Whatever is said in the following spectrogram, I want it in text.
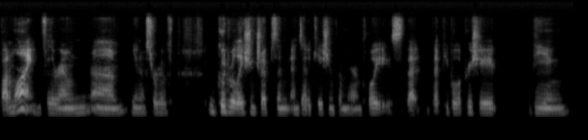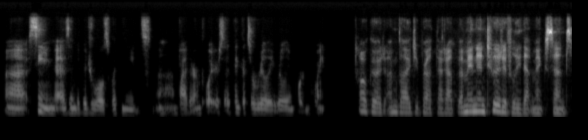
bottom line, for their own um, you know sort of good relationships and, and, dedication from their employees. That that people appreciate being uh, seen as individuals with needs uh, by their employers. I think that's a really really important point. Oh, good. I'm glad you brought that up. I mean, intuitively that makes sense,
